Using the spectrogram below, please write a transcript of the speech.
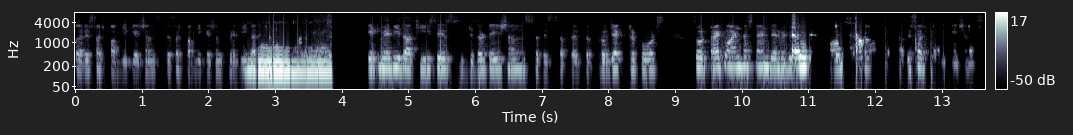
uh, research publications research publications may be the it may be the thesis dissertations this uh, project reports so try to understand there may be different forms of research publications.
